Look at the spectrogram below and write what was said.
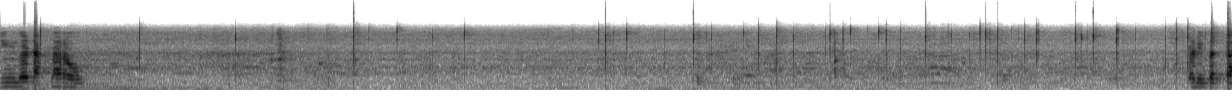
हिंग टाकणार आहोत. कढीपत्ता.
